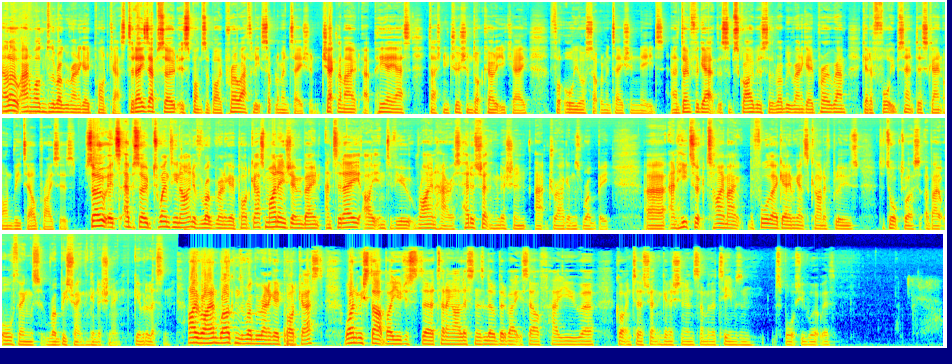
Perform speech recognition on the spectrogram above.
Hello and welcome to the Rugby Renegade podcast. Today's episode is sponsored by Pro Athlete Supplementation. Check them out at pas-nutrition.co.uk for all your supplementation needs. And don't forget that subscribers to the Rugby Renegade program get a 40% discount on retail prices. So it's episode 29 of the Rugby Renegade podcast. My name's Jamie Bain and today I interview Ryan Harris, Head of Strength and Conditioning at Dragons Rugby. Uh, and he took time out before their game against Cardiff Blues to talk to us about all things rugby strength and conditioning. Give it a listen. Hi, Ryan. Welcome to the Rugby Renegade podcast. Why don't we start by you just uh, telling our listeners a little bit about yourself, how you uh, got into strength and conditioning, and some of the teams and sports you've worked with?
